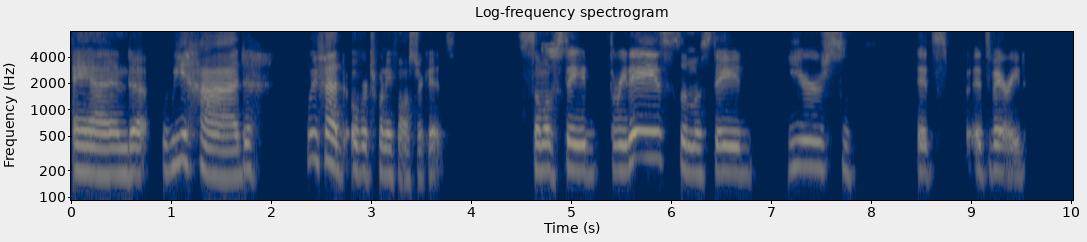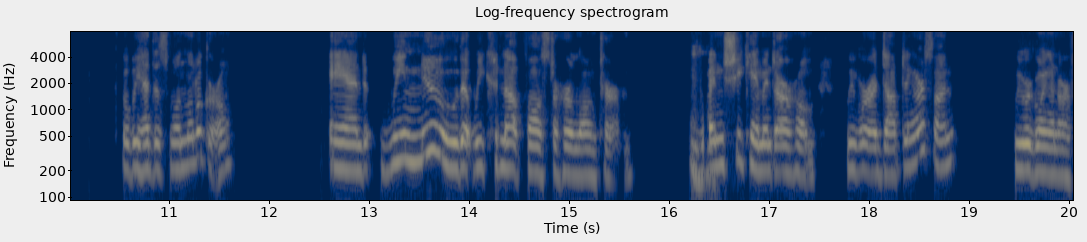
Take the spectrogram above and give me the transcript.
And we had, we've had over 20 foster kids. Some have stayed three days, some have stayed years. It's it's varied. But we had this one little girl, and we knew that we could not foster her long term. Mm-hmm. When she came into our home, we were adopting our son. We were going on our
